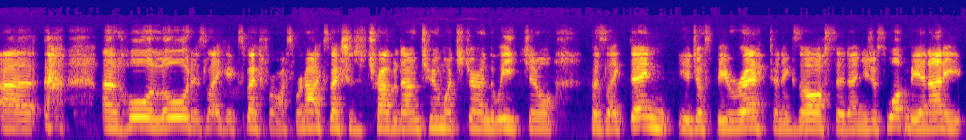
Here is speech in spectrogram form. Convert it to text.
uh, a whole load is like expected from us. We're not expected to travel down too much during the week, you know, because like then you just be wrecked and exhausted, and you just won't be in any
